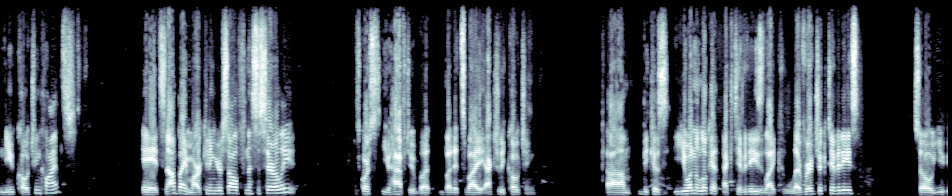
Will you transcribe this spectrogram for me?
new coaching clients, it's not by marketing yourself necessarily. Of course, you have to, but but it's by actually coaching um, because you want to look at activities like leverage activities. So you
